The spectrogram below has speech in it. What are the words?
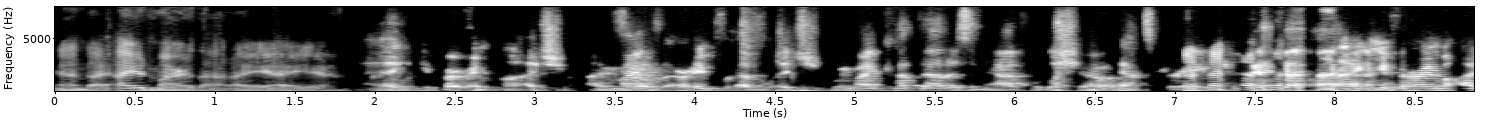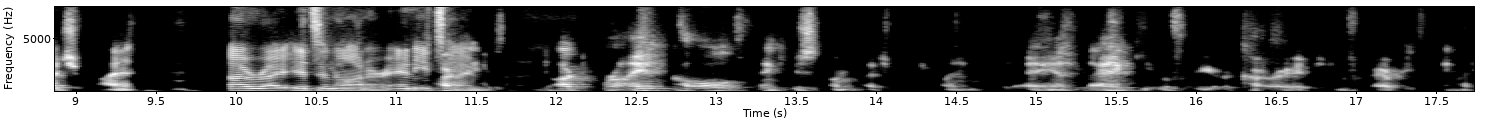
and I, I admire that. I, I uh, thank I, you very much. I feel might, very privileged. We might cut that as an ad for the show. That's great. thank you very much, Ryan. All right, it's an honor. Anytime. Dr. Ryan Cole, thank you so much for joining today, and thank you for your courage and for everything that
